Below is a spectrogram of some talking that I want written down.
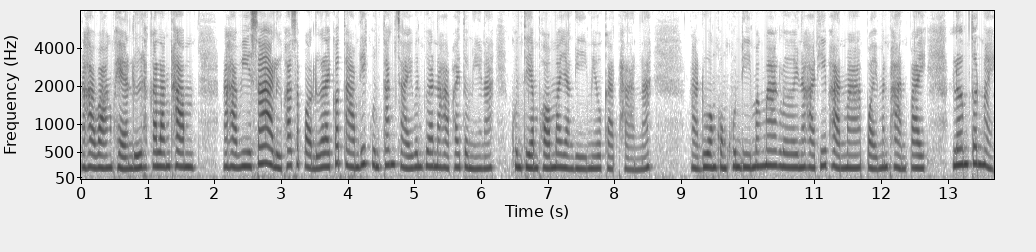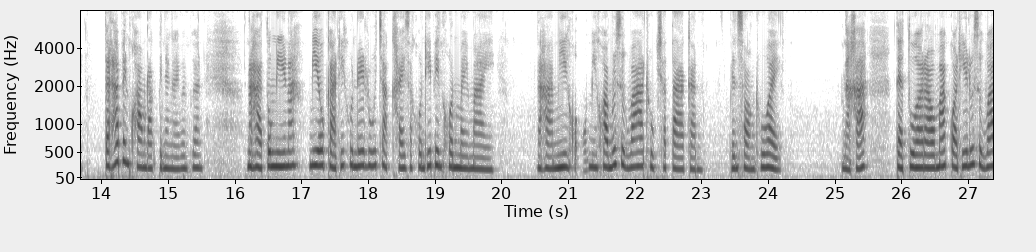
นะคะ วางแผนหรือกำลังทำ นะคะวีซ่าหรือพาสปอร์ตหรืออะไรก็ตามที่คุณตั้งใจเพื่อนๆนะคะไพ่ตรงนี้นะ คุณเตรียมพร้อมมาอย่างดีมีโอกาสผ่านนะดวงของคุณดีมากๆเลยนะคะ ที่ผ่านมาปล่อยมันผ่านไป เริ่มต้นใหม่ แต่ถ้าเป็นความรักเป็นยังไงเพื่อนๆนะคะ ตรงนี้นะมีโอกาสที่คุณได้รู้จักใครสักคนที่เป็นคนใหม่ ๆนะคะมีมีความรู้สึกว่าถูกชะตากันเป็นสองถ้วย นะคะ แต่ตัวเรามากกว่าที่รู้สึกว่า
